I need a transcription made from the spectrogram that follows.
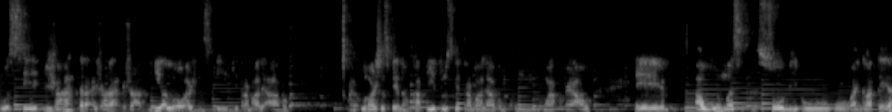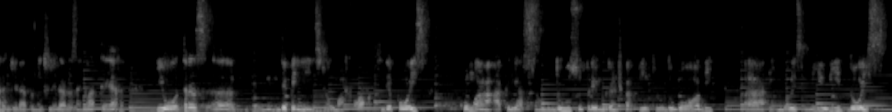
você já, já, já havia lojas que, que trabalhavam, lojas, perdão, capítulos que trabalhavam com, com arco real, é, algumas sob o, o, a Inglaterra, diretamente ligadas à Inglaterra, e outras uh, independentes de alguma forma, que depois, com a, a criação do Supremo Grande Capítulo do GOB, uh, em 2002,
